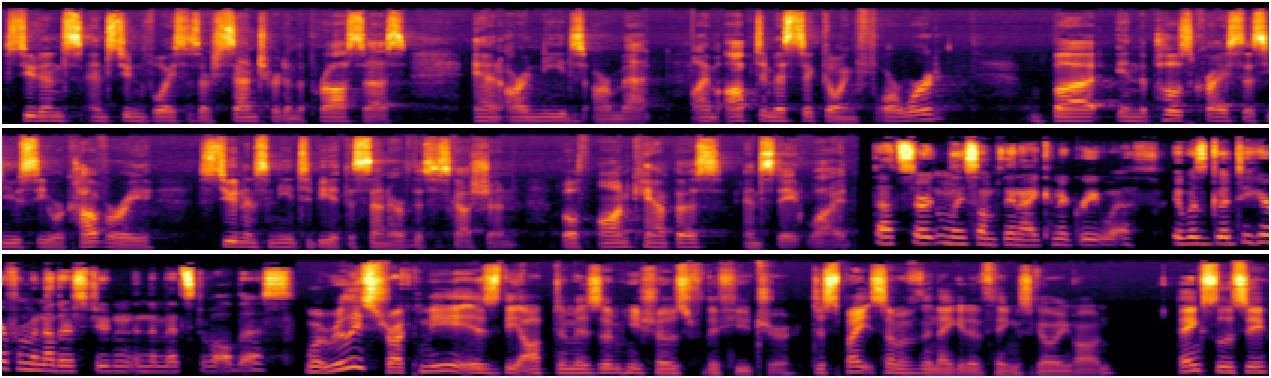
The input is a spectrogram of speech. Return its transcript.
students and student voices are centered in the process and our needs are met. I'm optimistic going forward, but in the post crisis UC recovery, students need to be at the center of the discussion both on campus and statewide. That's certainly something I can agree with. It was good to hear from another student in the midst of all this. What really struck me is the optimism he shows for the future, despite some of the negative things going on. Thanks, Lucy.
